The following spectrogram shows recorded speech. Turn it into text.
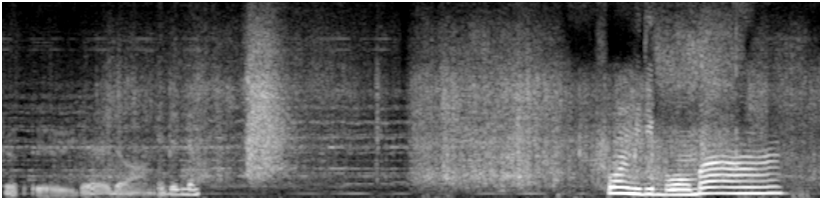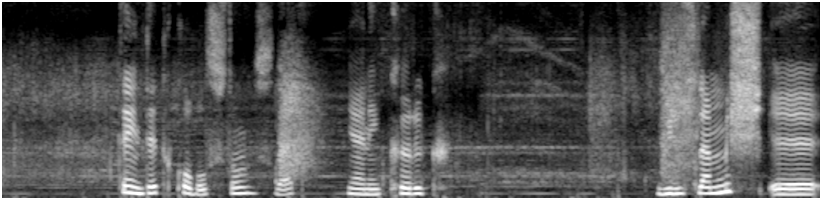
şöyle devam edelim. Formidi bomba. Tainted cobblestone slab. Yani kırık virüslenmiş e,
